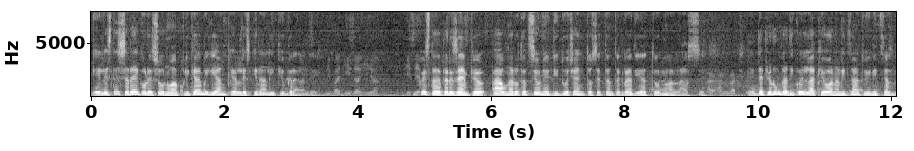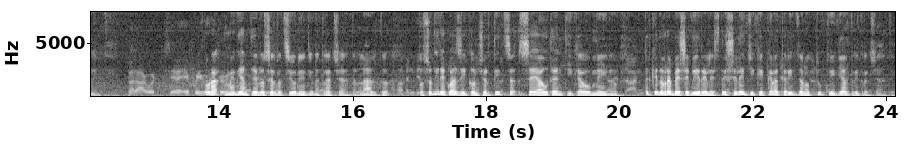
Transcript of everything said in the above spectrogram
e le stesse regole sono applicabili anche alle spirali più grandi. Questa, per esempio, ha una rotazione di 270 gradi attorno all'asse ed è più lunga di quella che ho analizzato inizialmente. Ora, mediante l'osservazione di una traccia dall'alto, posso dire quasi con certezza se è autentica o meno, perché dovrebbe seguire le stesse leggi che caratterizzano tutti gli altri tracciati.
